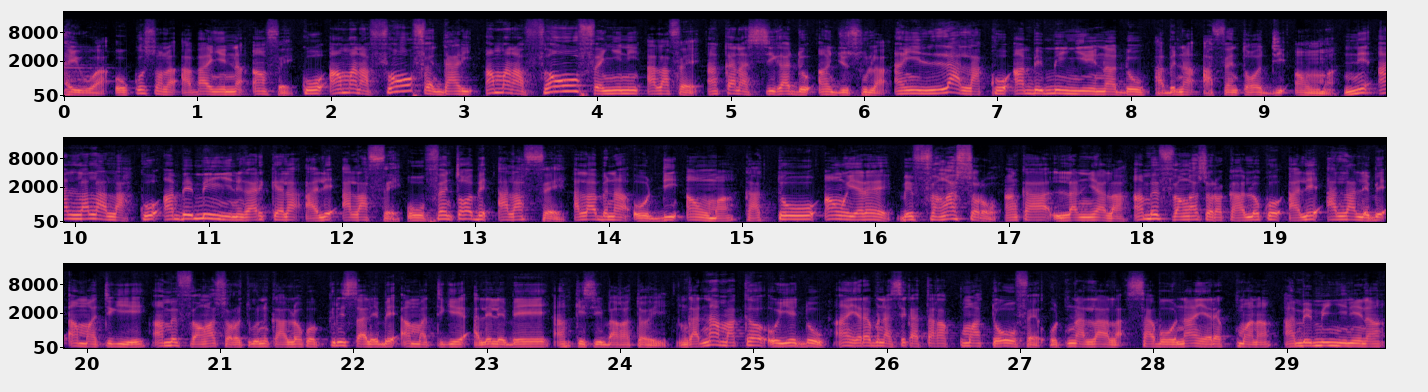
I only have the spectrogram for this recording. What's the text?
ayiwa o kosɔn la a b'a ɲinina an fɛ ko an mana fɛɛn o fɛn dari an mana fɛɛn o fɛn ɲini ala fɛ an kana siga don an jusu la an ye la la ko an be min ɲinina don a bena a fɛntɔgɔ di anw ma ni an lala la ko an be min ɲiningari kɛla ale ala fɛ o fɛntɔgɔ be ala fɛ ala bena o di anw ma ka to anw yɛrɛ be fanga sɔrɔ an ka laniya la an be fanga sɔrɔ k'a lɔn ko ale ala le be an matigi ye an be fanga sɔrɔ tuguni k'a lɔn ko krista le be an matigi ye ale le be an kisibagatɔ ye nka n'a ma kɛ o ye don an yɛrɛ bena se ka taga kuma tɔɔw fɛ o tɛna la la sabu n'an yɛrɛ kumana an be min ɲinina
